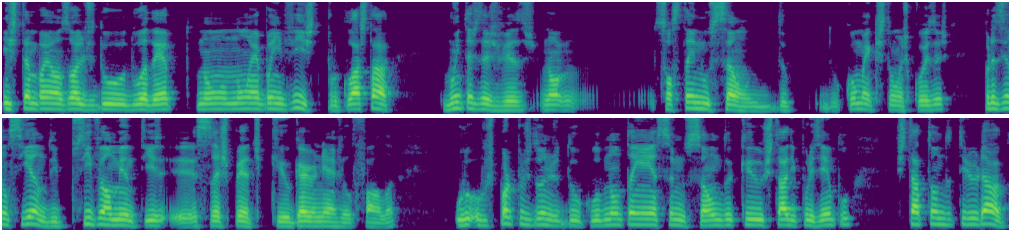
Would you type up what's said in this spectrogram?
isto também aos olhos do, do adepto não, não é bem visto, porque lá está, muitas das vezes não, só se tem noção de, de como é que estão as coisas presenciando e possivelmente esses aspectos que o Gary Neville fala os próprios donos do clube não têm essa noção de que o estádio, por exemplo, está tão deteriorado.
